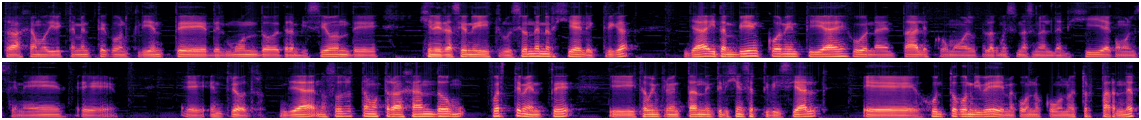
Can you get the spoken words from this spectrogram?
trabajamos directamente con clientes del mundo de transmisión, de generación y distribución de energía eléctrica. Ya, y también con entidades gubernamentales como la Comisión Nacional de Energía, como el CNE, eh, entre otros. Ya nosotros estamos trabajando fuertemente y estamos implementando inteligencia artificial junto con IBM, como, como nuestros partners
